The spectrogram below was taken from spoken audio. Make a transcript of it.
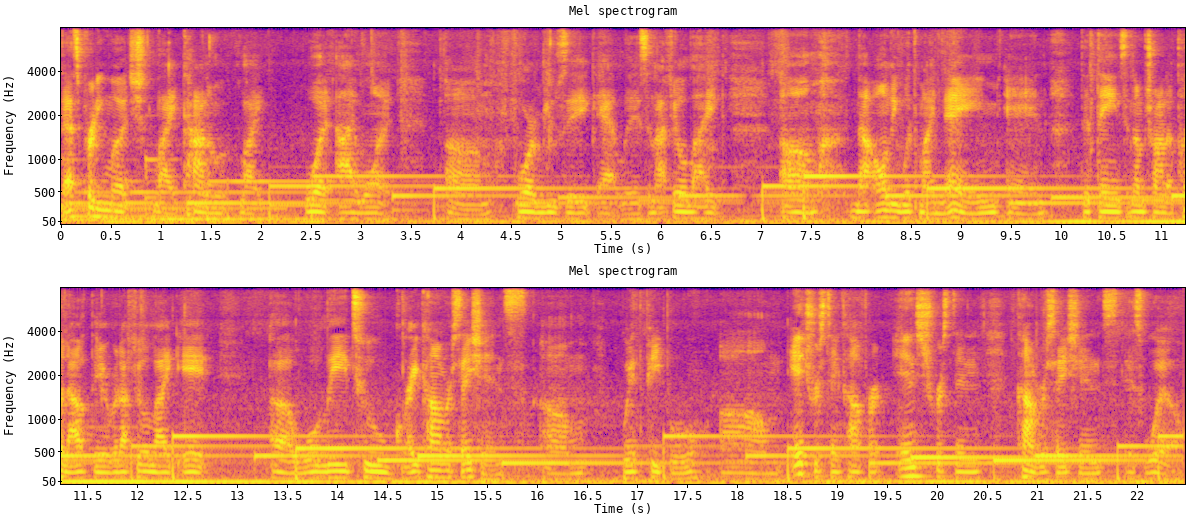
that's pretty much like kind of like what I want um, for Music Atlas, and I feel like um, not only with my name and the things that I'm trying to put out there, but I feel like it uh, will lead to great conversations with people, um, interesting comfort, interesting conversations as well.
